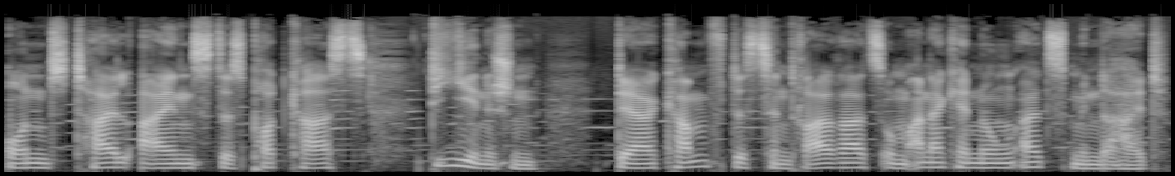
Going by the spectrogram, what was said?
und Teil 1 des Podcasts Die Jenischen. Der Kampf des Zentralrats um Anerkennung als Minderheit.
